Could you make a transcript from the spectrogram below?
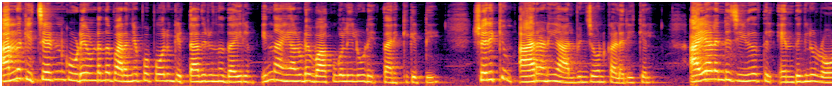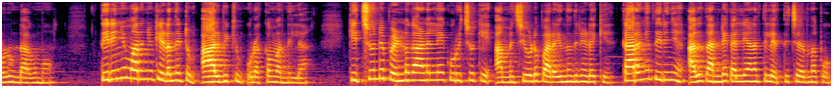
അന്ന് കിച്ചേട്ടൻ കൂടെയുണ്ടെന്ന് പറഞ്ഞപ്പോൾ പോലും കിട്ടാതിരുന്ന ധൈര്യം ഇന്ന് അയാളുടെ വാക്കുകളിലൂടെ തനിക്ക് കിട്ടി. ശരിക്കും ആരാണ് ഈ ആൽബിൻ ജോൺ കളരിക്കൽ? അയാൾ എന്റെ ജീവിതത്തിൽ എന്തെങ്കിലും റോൾ ഉണ്ടാകുമോ? തിരിഞ്ഞു മറിഞ്ഞു കിടന്നിട്ടും ആൽബിക്കും ഉറക്കം വന്നില്ല. കിച്ചുവിന്റെ പെണ്ണുകാണലിനെ കുറിച്ചൊക്കെ അമ്മച്ചിയോട് പറയുന്നതിനിടയ്ക്ക് കറങ്ങി തിരിഞ്ഞ് അത് തന്റെ കല്യാണത്തിൽ എത്തിച്ചേർന്നപ്പോൾ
